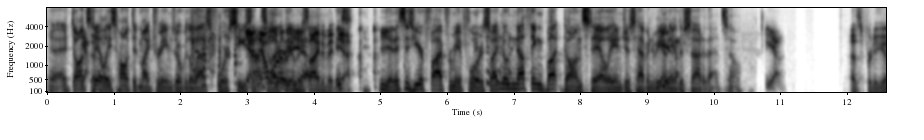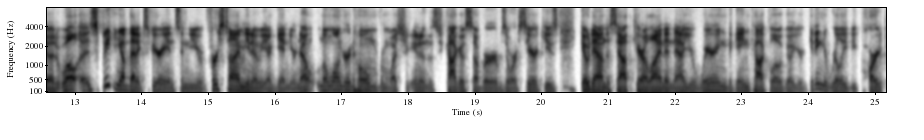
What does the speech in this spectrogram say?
Yeah, Dawn yeah. Staley's haunted my dreams over the last four seasons. yeah, now so we're on the other side of it. This, yeah, yeah. This is year five for me in Florida, so I know nothing but Dawn Staley, and just happen to be yeah. on the other side of that. So yeah, that's pretty good. Well, uh, speaking of that experience and your first time, you know, again, you're no no longer at home from West, you know, the Chicago suburbs or Syracuse. Go down to South Carolina. Now you're wearing the Gamecock logo. You're getting to really be part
